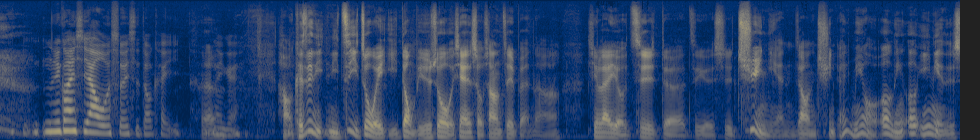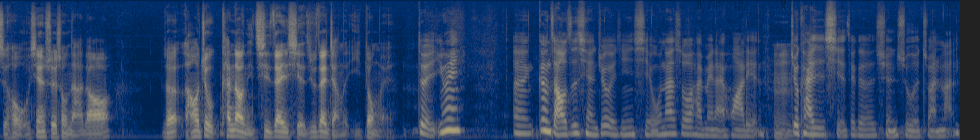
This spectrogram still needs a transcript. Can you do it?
没关系啊，我随时都可以那个。嗯、好，可是你你自己作为移动，比如说我现在手上这本呢、啊，其来有志的这个是去年，你知道你去年哎没有，二零二一年的时候，我现在随手拿到，然然后就看到你其实在写，就在讲的移动，哎，对，因为。嗯，更早之前就已经写，我那时候还没来花莲，嗯，就开始写这个悬殊的专栏。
